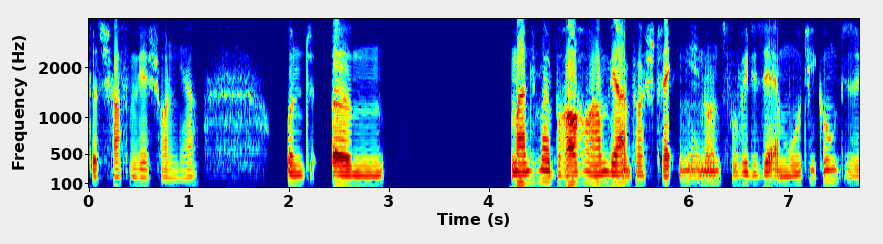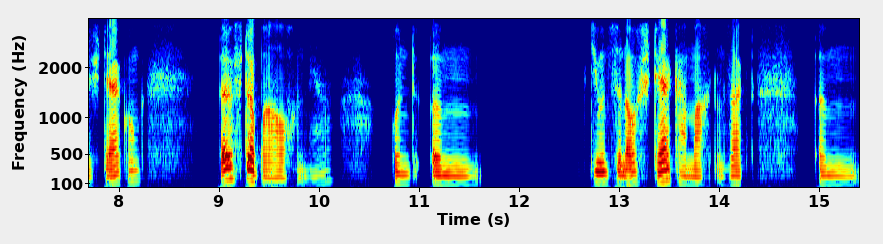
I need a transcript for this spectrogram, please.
das schaffen wir schon, ja. Und ähm, manchmal brauchen haben wir einfach Strecken in uns, wo wir diese Ermutigung, diese Stärkung öfter brauchen, ja und ähm, die uns dann auch stärker macht und sagt, ähm,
